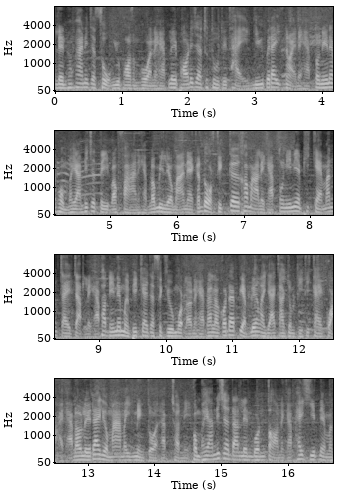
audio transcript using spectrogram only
เลนค่อนข้างที่จะสูงอยู่พอสมควรนะครับ เลยพอที่จะถูๆไถๆยื้อไปได้อีกหน่อยนะครับ ตรงนี้เนี่ยผมพยายามที่จะตีบัฟฟ้านะครับ แล้วมีเรียวมาเนี่ยกระโดดฟิกเกอร์เข้ามาเลยครับ ตรงนี้เนี่ยพี่แกมั่นใจจัดเลยครับช็อตนี้เนี่ยเหมือนพี่แกจะสกิลหมดแล้วนะครับ แล้วเราก็ได้เปรียบเรื่องระยะการโจมตีที่ไกลกว่าครับ เราเลยได้เรียวมามาอีกหนึ่งตัวครับช็อตนี้ ผมพยายามที่จะดันเลนบนต่อนะครับให้คีบเนี่ยมัน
